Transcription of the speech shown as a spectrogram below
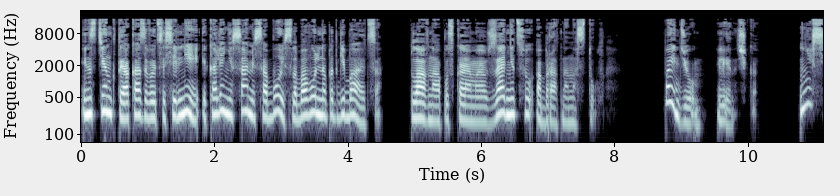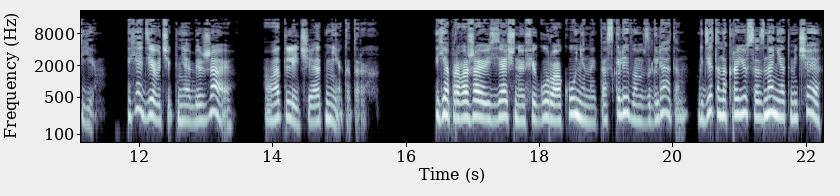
Инстинкты оказываются сильнее, и колени сами собой слабовольно подгибаются, плавно опуская мою задницу обратно на стул. «Пойдем, Леночка. Не съем. Я девочек не обижаю, в отличие от некоторых». Я провожаю изящную фигуру Акуниной тоскливым взглядом, где-то на краю сознания отмечая,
